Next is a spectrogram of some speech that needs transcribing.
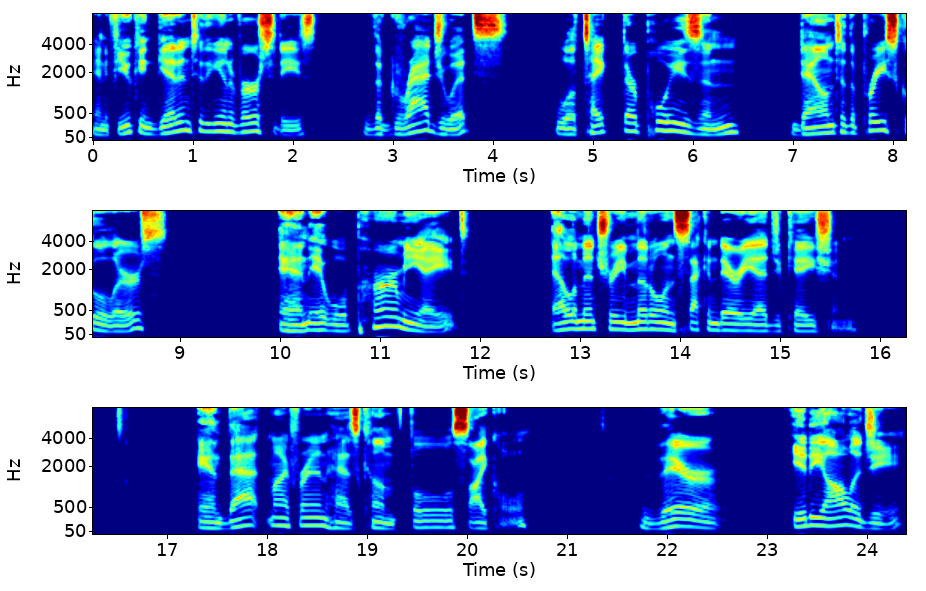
And if you can get into the universities, the graduates will take their poison down to the preschoolers and it will permeate elementary, middle, and secondary education. And that, my friend, has come full cycle. Their ideology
